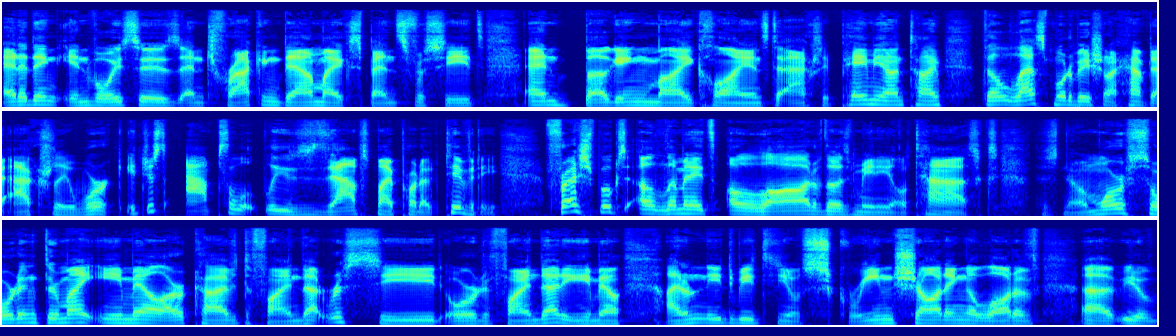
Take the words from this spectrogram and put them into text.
editing invoices and tracking down my expense receipts and bugging my clients to actually pay me on time, the less motivation I have to actually work. It just absolutely zaps my productivity. FreshBooks eliminates a lot of those menial tasks. There's no more sorting through my email archives to find that receipt or to find that email. I don't need to be, you know, screenshotting a lot of, uh, you know,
